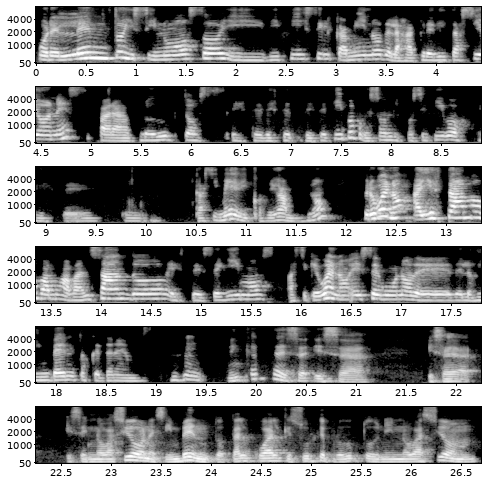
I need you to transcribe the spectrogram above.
por el lento y sinuoso y difícil camino de las acreditaciones para productos este, de, este, de, este, tipo, porque son dispositivos este, casi médicos, digamos, ¿no? Pero bueno, ahí estamos, vamos avanzando, seguimos, así que bueno, ese es uno de, los inventos que tenemos. Me encanta esa, esa, esa innovación, ese invento, tal cual que surge producto de una innovación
